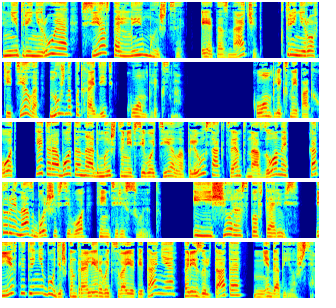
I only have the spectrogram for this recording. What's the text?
не тренируя все остальные мышцы. Это значит, к тренировке тела нужно подходить комплексно. Комплексный подход — это работа над мышцами всего тела, плюс акцент на зоны, которые нас больше всего интересуют. И еще раз повторюсь, если ты не будешь контролировать свое питание, результата не добьешься.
